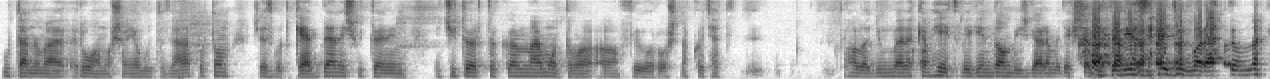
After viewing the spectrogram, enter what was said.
utána már rohamosan javult az állapotom, és ez volt kedden, és mit én, én csütörtökön már mondtam a, a főorvosnak, hogy hát haladjunk, mert nekem hétvégén damvizsgára megyek segíteni az egyik barátomnak.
